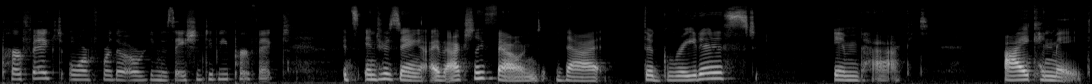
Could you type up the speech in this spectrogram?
perfect or for the organization to be perfect? It's interesting. I've actually found that the greatest impact I can make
